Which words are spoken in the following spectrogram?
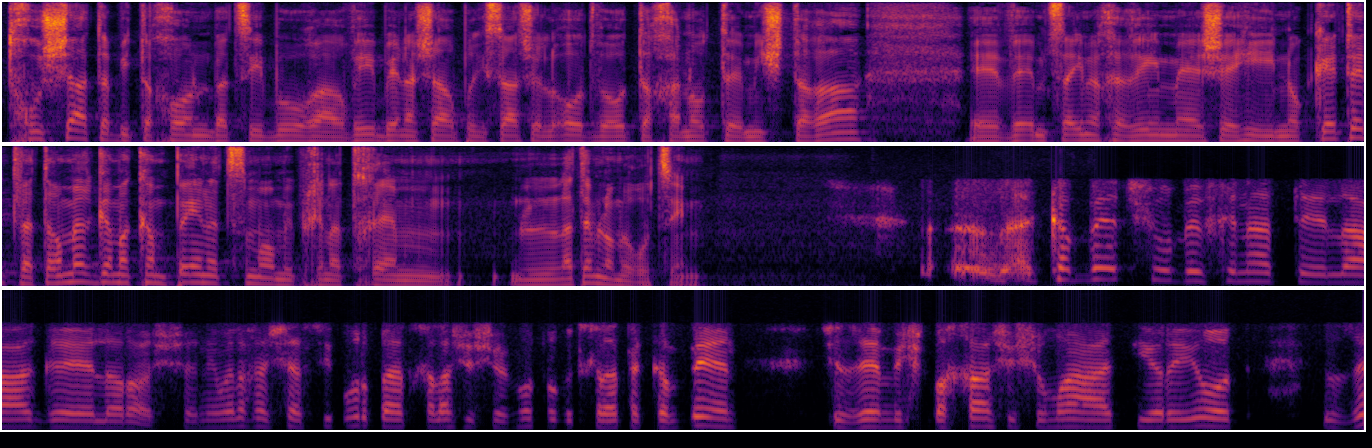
תחושת הביטחון בציבור הערבי, בין השאר פריסה של עוד ועוד תחנות משטרה ואמצעים אחרים שהיא נוקטת, ואתה אומר גם הקמפיין עצמו מבחינתכם, אתם לא מרוצים. כבד שהוא בבחינת אה, לעג אה, לרש. אני אומר לך שהסיפור בהתחלה ששמעו אותו בתחילת הקמפיין, שזה משפחה ששומעת יריות, זה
